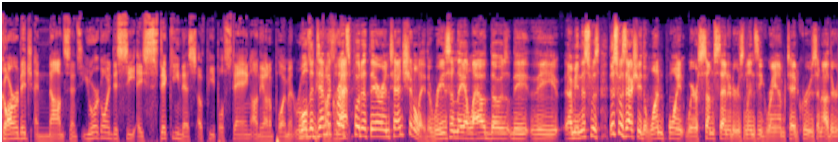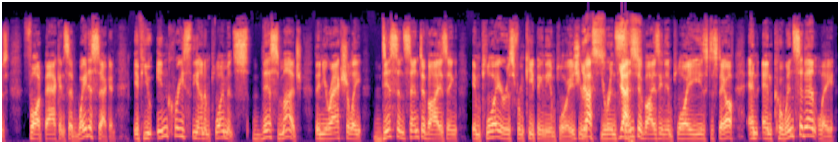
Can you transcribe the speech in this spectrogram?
garbage and nonsense. You're going to see a stickiness of people staying on the unemployment rolls. Well, the Democrats put it there intentionally. The reason they allowed those, the, the, I mean, this was, this was actually the one point where some senators, Lindsey Graham, Ted Cruz, and others fought back and said, wait a second, if you increase the unemployment this much, then you're actually disincentivizing employers from keeping the employees. You're, Yes, you're yes. incentivizing the employees to stay off. And, and coincidentally,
